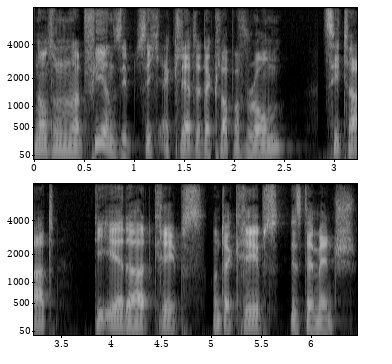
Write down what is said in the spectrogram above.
1974 erklärte der Club of Rome, Zitat, die Erde hat Krebs und der Krebs ist der Mensch.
